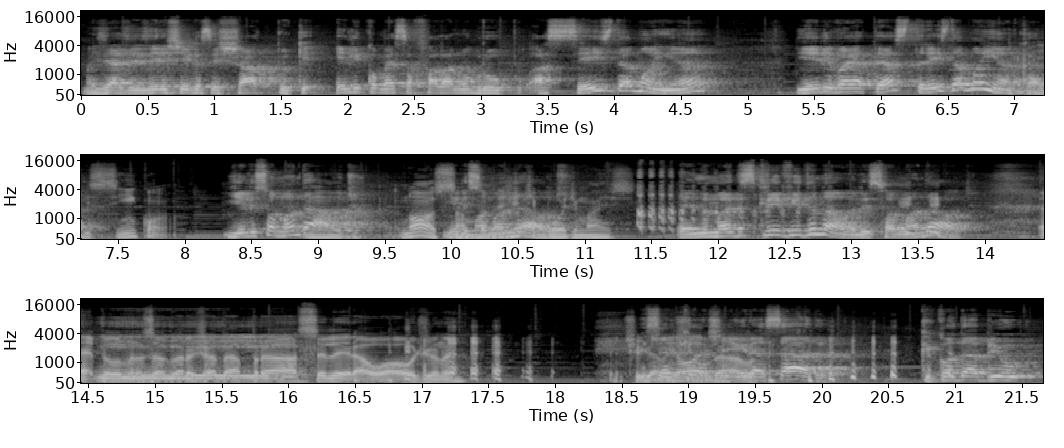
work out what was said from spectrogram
Mas às vezes ele chega a ser chato porque ele começa a falar no grupo às seis da manhã e ele vai até às três da manhã, cara. Aí sim, com... E ele só manda ah, áudio. Nossa, ele mano, só manda é gente áudio. boa demais. Ele não manda escrevido, não, ele só manda áudio. É, pelo e... menos agora já dá pra acelerar o áudio, né? Isso é que eu achei engraçado? Que quando abriu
